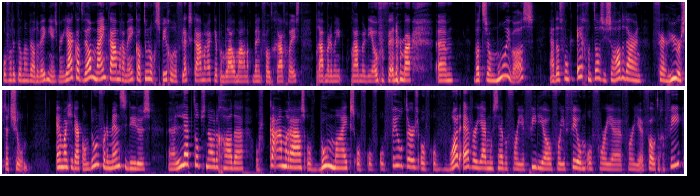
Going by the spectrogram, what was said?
of had ik dan dan wel? Dat weet ik niet eens meer. Ja, ik had wel mijn camera mee. Ik had toen nog een spiegelreflexcamera. Ik heb een blauwe maandag, ben ik fotograaf geweest. Praat me er, praat me er niet over verder. Maar um, wat zo mooi was, ja, dat vond ik echt fantastisch. Ze hadden daar een verhuurstation. En wat je daar kon doen voor de mensen die dus uh, laptops nodig hadden, of camera's, of boom mics, of, of, of filters, of, of whatever jij moest hebben voor je video, voor je film of voor je, voor je fotografie,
